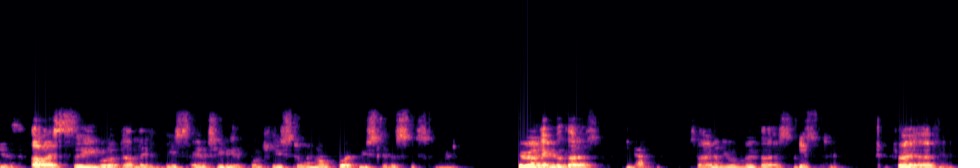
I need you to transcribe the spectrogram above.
Yes. I see what I've done there, yes, and TV, I think you're still not quite used to this system. Everyone happy with those? Yeah. Tony, you want to move those? Yes. Trey, um,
